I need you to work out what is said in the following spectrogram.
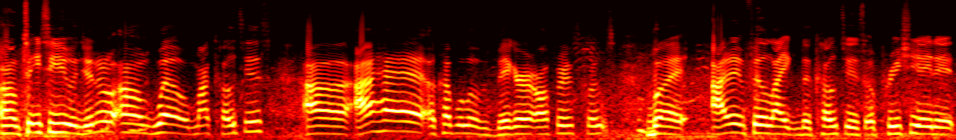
Um, to ECU in general, um, well, my coaches, uh, I had a couple of bigger offers, quotes, but I didn't feel like the coaches appreciated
